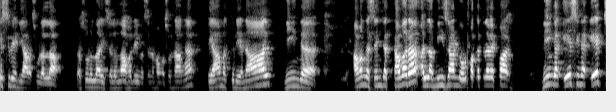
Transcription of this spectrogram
ஏசுறேன் யார சூழல்லா ரசூலுல்லாஹி இசல்லாஹ் அலி வசலம் அவங்க சொன்னாங்க கியாமத்துடைய நாள் நீங்க அவங்க செஞ்ச தவற அல்ல மீசான் ஒரு பக்கத்துல வைப்பான். நீங்க ஏசின ஏச்ச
